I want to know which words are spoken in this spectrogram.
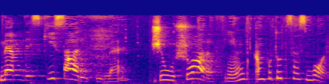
mi-am deschis aripile și ușoară fiind, am putut să zbor.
